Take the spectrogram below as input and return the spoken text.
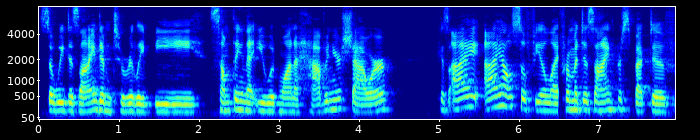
So we designed them to really be something that you would want to have in your shower because I, I also feel like from a design perspective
